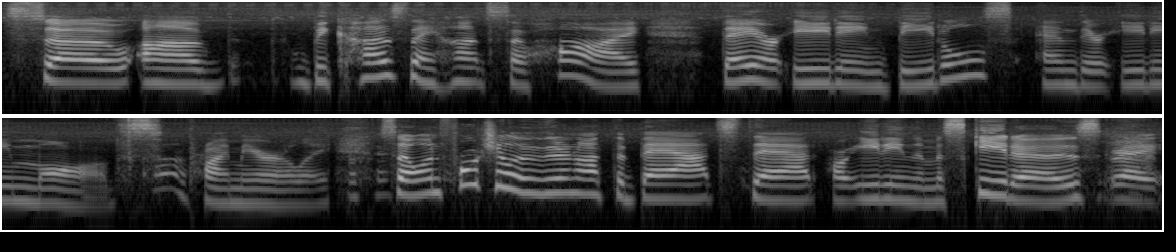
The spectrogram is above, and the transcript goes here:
So uh, because they hunt so high, they are eating beetles and they're eating moths Oh. primarily. So unfortunately, they're not the bats that are eating the mosquitoes Right.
